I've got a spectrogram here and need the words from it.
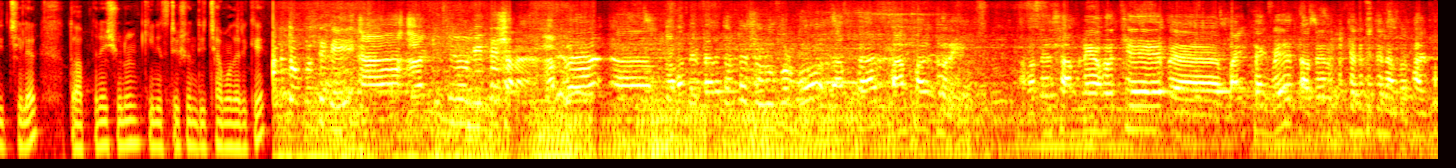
দিচ্ছিলেন। তো আপনারাই শুনুন, কি ইনস্ট্রাকশন দিচ্ছে আমাদেরকে। আমাদের ম্যারাথনটা শুরু করব রাস্তার বাম পাশ ধরে। আমাদের সামনে হচ্ছে বাইক থাকবে, তাদের পিছনে পিছনে আমরা থাকব।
